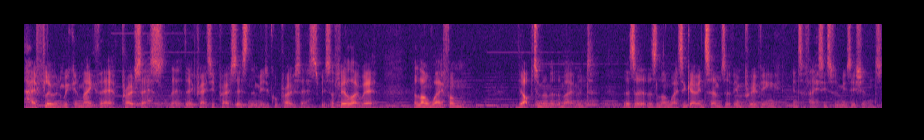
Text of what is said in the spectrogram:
how fluent we can make their process, their, their creative process and their musical process. Because I feel like we're a long way from the optimum at the moment. There's a, there's a long way to go in terms of improving interfaces for musicians.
